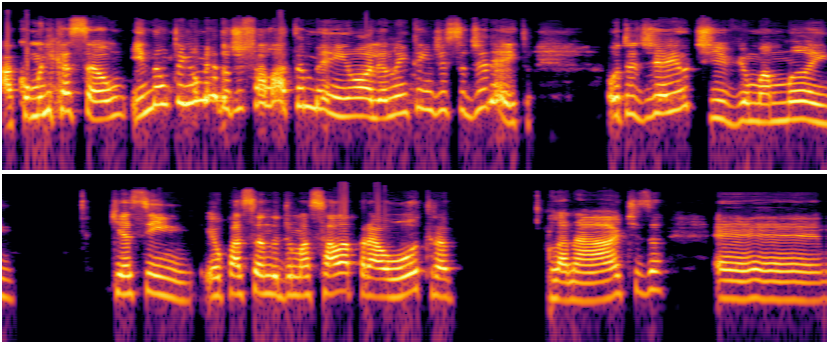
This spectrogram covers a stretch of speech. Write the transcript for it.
a comunicação, e não tenham medo de falar também, olha, eu não entendi isso direito. Outro dia eu tive uma mãe que assim, eu passando de uma sala para outra, lá na Artisa, é...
